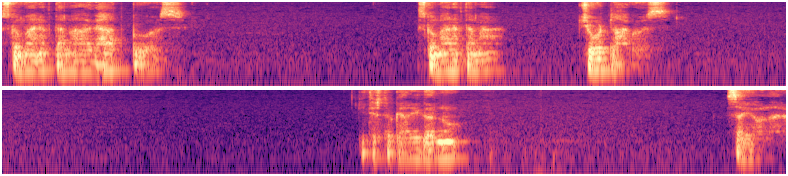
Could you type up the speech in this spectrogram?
उसको मानवतामा आघात पुगोस् उसको मानवतामा चोट लागोस्। कि त्यस्तो कार्य गर्नु सही होला र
